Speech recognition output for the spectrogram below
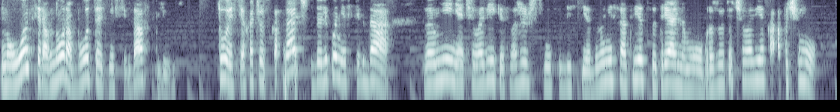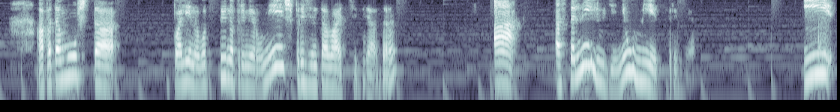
но он все равно работает не всегда в плюс. То есть я хочу сказать, что далеко не всегда твое мнение о человеке, сложившемся на собеседовании, соответствует реальному образу этого человека. А почему? А потому что, Полина, вот ты, например, умеешь презентовать себя, да? А Остальные люди не умеют, например. И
